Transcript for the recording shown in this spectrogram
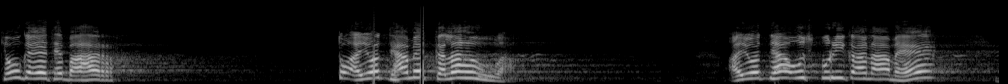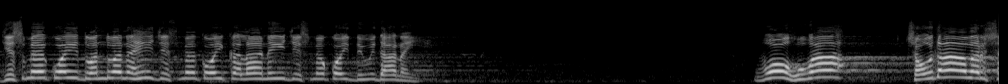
क्यों गए थे बाहर? तो अयोध्या में कलह हुआ। अयोध्या उस पुरी का नाम है, जिसमें कोई द्वंद्व नहीं, जिसमें कोई कलह नहीं, जिसमें कोई दुविधा नहीं। वो हुआ चौदह वर्ष,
